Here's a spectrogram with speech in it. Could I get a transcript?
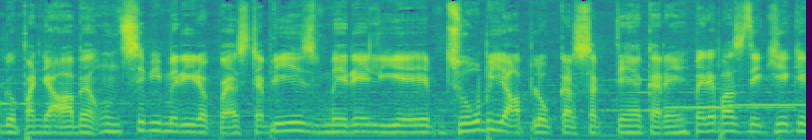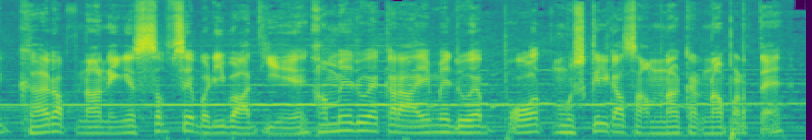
जो पंजाब है, उनसे भी मेरी रिक्वेस्ट है। प्लीज़ मेरे लिए जो भी आप लोग कर सकते हैं, करें। मेरे पास देखिए कि घर अपना नहीं है। सबसे बड़ी बात ये है, हमें जो है, किराए में जो है, बहुत मुश्किल का सामना करना पड़ता है।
